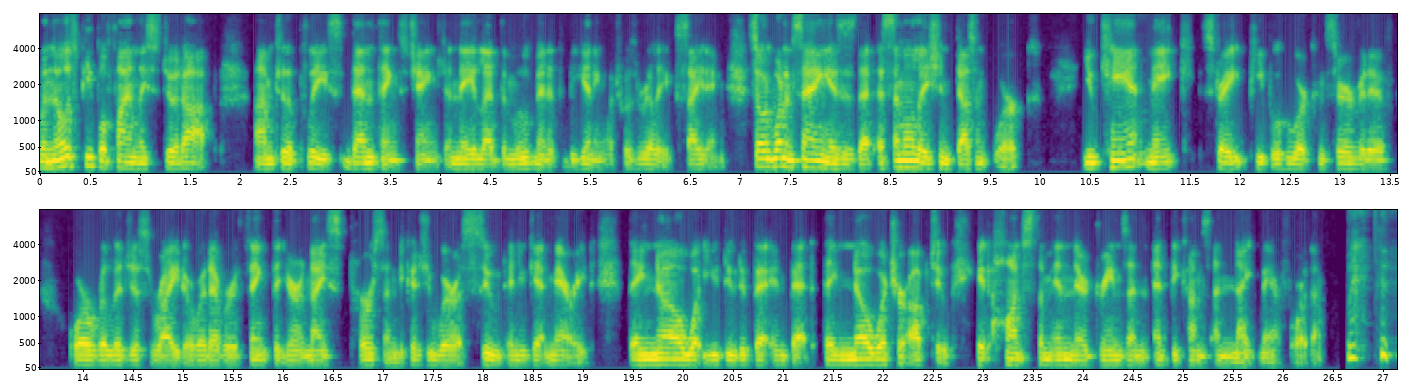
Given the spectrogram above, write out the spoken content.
when those people finally stood up um, to the police, then things changed and they led the movement at the beginning, which was really exciting. So, what I'm saying is, is that assimilation doesn't work. You can't mm-hmm. make straight people who are conservative or religious right or whatever think that you're a nice person because you wear a suit and you get married. They know what you do to bed in bed. They know what you're up to. It haunts them in their dreams and it becomes a nightmare for them.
